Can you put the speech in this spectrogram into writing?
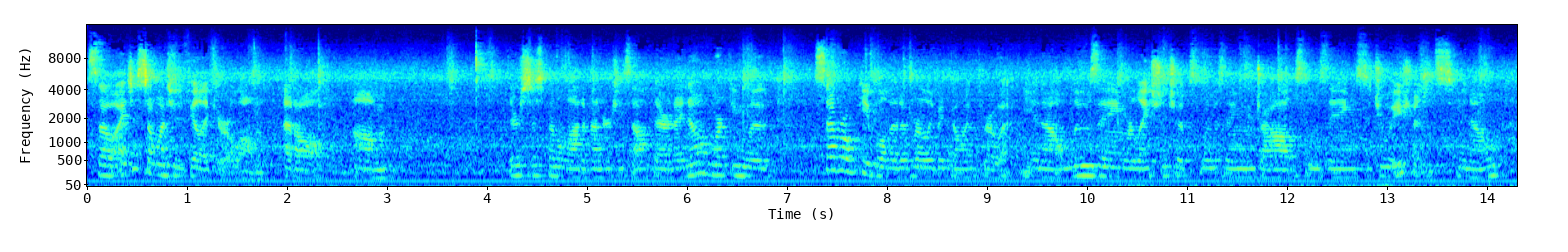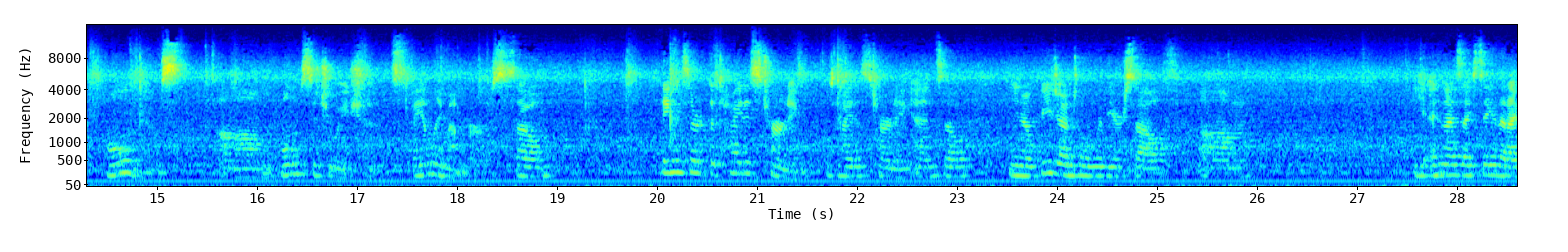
So I just don't want you to feel like you're alone at all. Um, there's just been a lot of energies out there, and I know I'm working with several people that have really been going through it, you know, losing relationships, losing jobs, losing situations, you know, homes, um, home situations, family members. So things are, the tide is turning, the tide is turning. And so, you know, be gentle with yourself. Um, and as I say that, I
